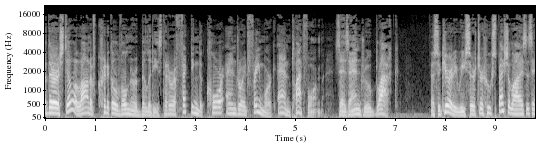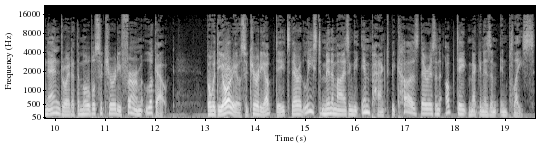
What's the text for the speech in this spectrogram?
But there are still a lot of critical vulnerabilities that are affecting the core Android framework and platform, says Andrew Black, a security researcher who specializes in Android at the mobile security firm Lookout. But with the Oreo security updates, they're at least minimizing the impact because there is an update mechanism in place.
